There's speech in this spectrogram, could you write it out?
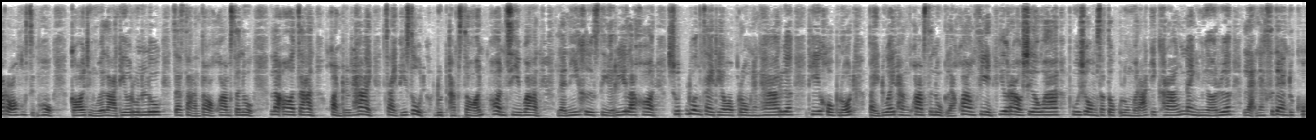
2566 ก็ถึงเวลาที่รุ่นลูกจะสานต่อความสนุกละออจานขวัญฤทัยใจพิสูจน์ ดุดอับสรพรชีวาน และนี่คือซีรีส์ละคร ชุดดวงใจเทวพรหมทั้ง 5 เรื่อง ที่ครบรถไปด้วยทั้งความสนุกและความฟิน ที่เราเชื่อว่าผู้ชมจะตกหลุมรักอีกครั้งในเนื้อเรื่อง และนักแสดงทุกค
